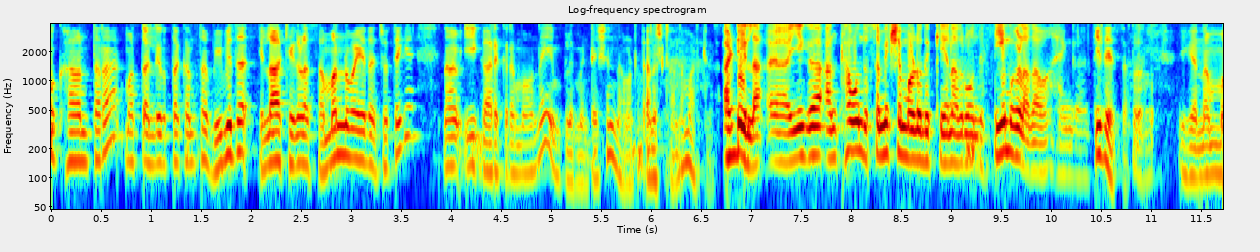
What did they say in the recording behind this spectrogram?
ಮುಖಾಂತರ ಮತ್ತು ಅಲ್ಲಿರ್ತಕ್ಕಂಥ ವಿವಿಧ ಇಲಾಖೆಗಳ ಸಮನ್ವಯದ ಜೊತೆಗೆ ನಾವು ಈ ಕಾರ್ಯಕ್ರಮವನ್ನು ಇಂಪ್ಲಿಮೆಂಟೇಷನ್ ಅನುಷ್ಠಾನ ಮಾಡ್ತೀವಿ. ಅಡ್ಡಿಲ್ಲ ಈಗ ಅಂಥ ಒಂದು ಸಮೀಕ್ಷೆ ಮಾಡೋದಕ್ಕೆ ಏನಾದರೂ ಒಂದು ಟೀಮ್ಗಳು ಅದಾವ ಹೆಂಗ ಇದೆ ಸರ್. ಈಗ ನಮ್ಮ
